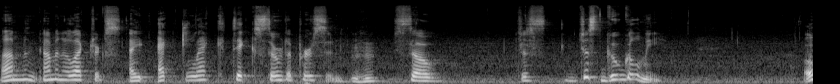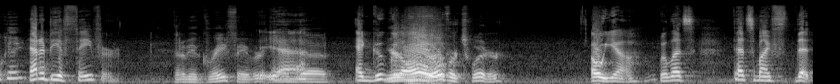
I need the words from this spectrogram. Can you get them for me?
I'm I'm an electric eclectic sort of person. Mm-hmm. So just just Google me. Okay, That'd be a favor. that'll be a great favor. Yeah. And, uh, And Google you're all over Twitter. Oh yeah. Well, that's that's my that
